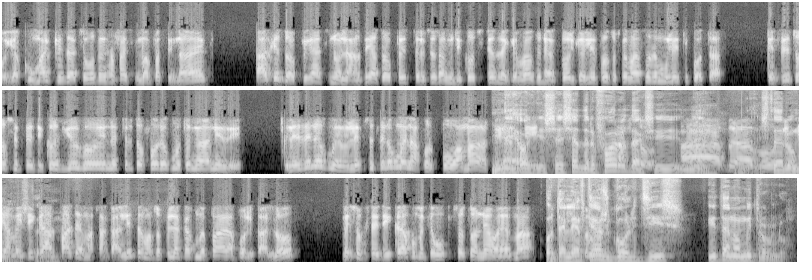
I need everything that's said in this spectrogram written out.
Γιακουμάκης. Εντάξει, εγώ δεν είχα φάσει τη μάπα στην ΑΕΚ. Άρχεται πήγαν στην Ολλανδία, τώρα παίζει τελευταίος αμυντικός τη κέντρα και βάζουν ένα γκολ και λέει πρώτος θέμα, αυτό δεν μου λέει τίποτα. Και τρίτος επιθετικός Γιώργο είναι τρίτο φόρο έχουμε τον Ιωαννίδη. Δηλαδή δεν έχουμε, βλέπεις ότι δεν έχουμε ένα φόρ που άμα. Ναι, όχι, σε σέντερ φόρ εντάξει. Ναι, Α, μπράβο. Στερούμε, αμυντικά πάντα ήμασταν καλοί. Τερματοφύλακα έχουμε πάρα πολύ καλό. Μεσοπιθετικά έχουμε και από πίσω το νέο αίμα. Ο τελευταίος γκολτζής ήταν ο Μήτρογλου.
